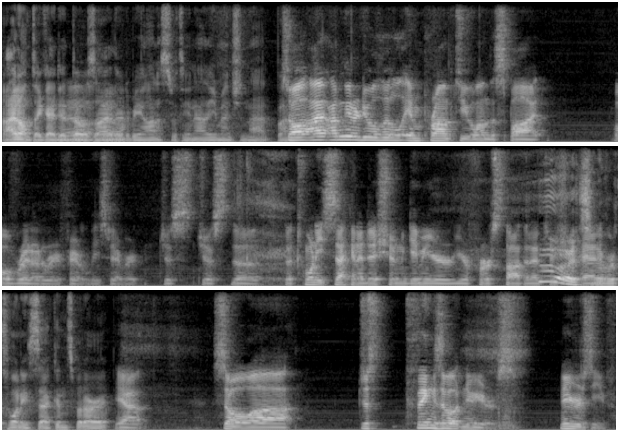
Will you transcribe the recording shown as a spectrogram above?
I don't think I did those no. either, to be honest with you. Now that you mention that, but so I, I'm gonna do a little impromptu on the spot. Overrated, underrated, favorite, least favorite. Just, just the the 22nd edition. Give me your your first thought that enters Oh, your it's head. never twenty seconds. But all right. Yeah. So, uh, just things about New Year's, New Year's Eve.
